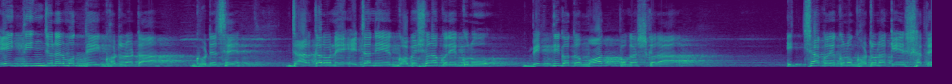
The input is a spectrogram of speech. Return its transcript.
এই তিনজনের মধ্যে এই ঘটনাটা ঘটেছে। যার কারণে এটা নিয়ে গবেষণা করে কোনো ব্যক্তিগত মত প্রকাশ করা, ইচ্ছা করে কোনো ঘটনাকে এর সাথে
